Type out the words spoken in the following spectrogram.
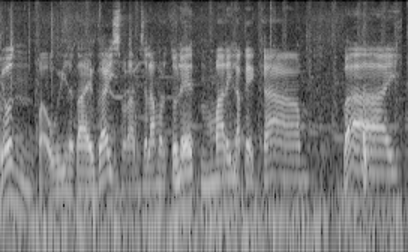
yun, pauwi na tayo guys. Maraming salamat ulit. Marilake Camp. Bye!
